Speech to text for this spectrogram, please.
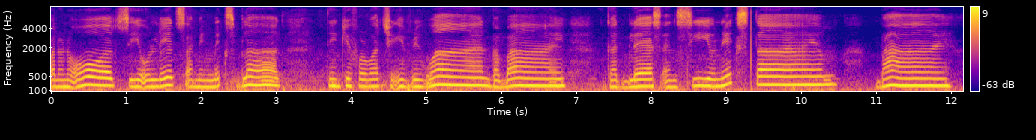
panonood. See you ulit sa aming next vlog. Thank you for watching everyone. Bye-bye. God bless and see you next time. Bye.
